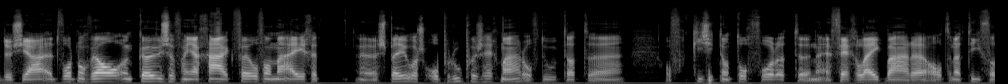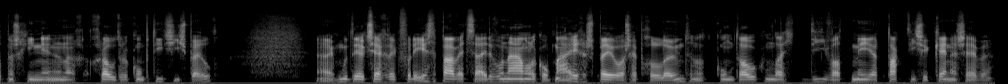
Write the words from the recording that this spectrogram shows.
dus ja, het wordt nog wel een keuze van ja, ga ik veel van mijn eigen uh, spelers oproepen, zeg maar. Of doe ik dat, of kies ik dan toch voor het nou, vergelijkbare alternatief wat misschien in een grotere competitie speelt. ik moet eerlijk zeggen dat ik voor de eerste paar wedstrijden voornamelijk op mijn eigen spelers heb geleund. En dat komt ook omdat die wat meer tactische kennis hebben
